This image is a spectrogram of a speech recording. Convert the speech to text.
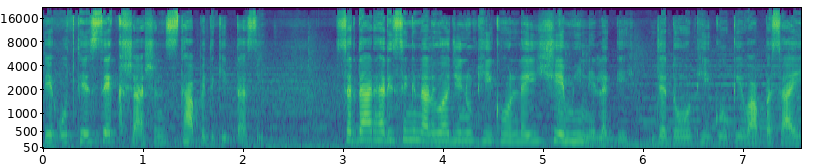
ਤੇ ਉੱਥੇ ਸਿੱਖ ਸ਼ਾਸਨ ਸਥਾਪਿਤ ਕੀਤਾ ਸੀ। ਸਰਦਾਰ ਹਰੀ ਸਿੰਘ ਨਲੂਆ ਜੀ ਨੂੰ ਠੀਕ ਹੋਣ ਲਈ 6 ਮਹੀਨੇ ਲੱਗੇ। ਜਦੋਂ ਉਹ ਠੀਕ ਹੋ ਕੇ ਵਾਪਸ ਆਏ,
